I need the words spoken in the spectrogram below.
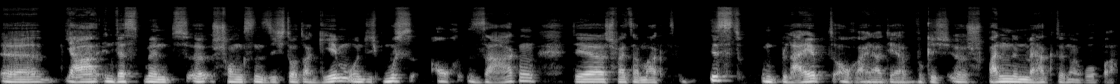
äh, ja, Investmentchancen sich dort ergeben. Und ich muss auch sagen, der Schweizer Markt ist und bleibt auch einer der wirklich äh, spannenden Märkte in Europa.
